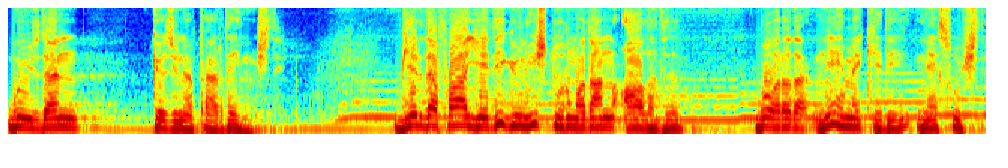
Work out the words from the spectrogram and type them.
Bu yüzden gözüne perde inmişti. Bir defa yedi gün hiç durmadan ağladı. Bu arada ne yemek yedi ne su içti.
